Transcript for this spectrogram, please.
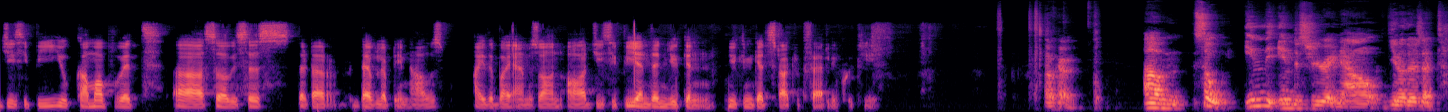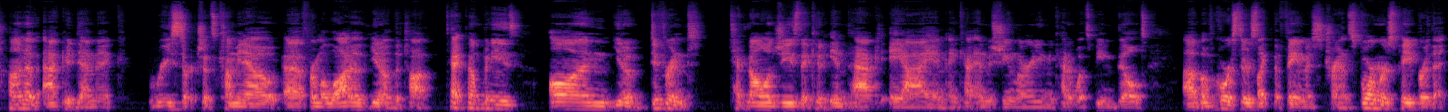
GCP, you come up with services that are developed in-house, either by Amazon or GCP, and then you can you can get started fairly quickly. Okay. Um, so in the industry right now, you know, there's a ton of academic research that's coming out uh, from a lot of you know the top tech companies on you know different technologies that could impact AI and, and, and machine learning and kind of what's being built. Uh, of course, there's like the famous Transformers paper that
